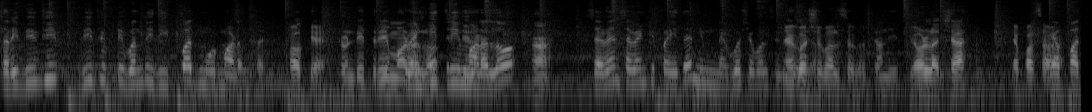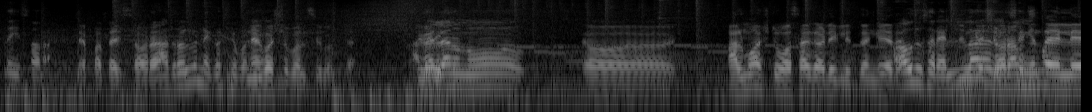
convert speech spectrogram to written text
sir V V fifty ಬಂದು ಇದು ಇಪ್ಪತ್ಮೂರು model sir okay twenty three model twenty three model ಹಾ. ಸೆವೆನ್ ಸೆವೆಂಟಿ ಫೈವ್ ಇದೆ ನಿಮ್ಗೆ ನೆಗೋಷಿಯಬಲ್ ನೆಗೋಷಿಯಬಲ್ ಸಿಗುತ್ತೆ. ಖಂಡಿತ. ಏಳು ಲಕ್ಷ ಎಪ್ಪತ್ತು ಸಾವಿರ. ಎಪ್ಪತ್ತೈದು ಸಾವಿರ. ಎಪ್ಪತ್ತೈದು ಸಾವಿರ. ಅದರಲ್ಲೂ ನೆಗೋಷಿಯಬಲ್ ನೆಗೋಷಿಯಬಲ್ ಸಿಗುತ್ತೆ. ಇವೆಲ್ಲನೂ ಆಲ್ಮೋಸ್ಟ್ ಹೊಸ ಗಾಡಿಗಳಿದ್ದಂಗೆ ಹೌದು ಸರ್ ಎಲ್ಲ ಶೋರೂಮ್ ಗಿಂತ ಇಲ್ಲಿ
